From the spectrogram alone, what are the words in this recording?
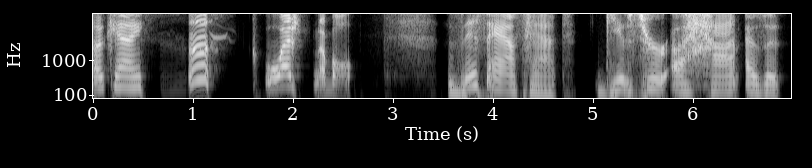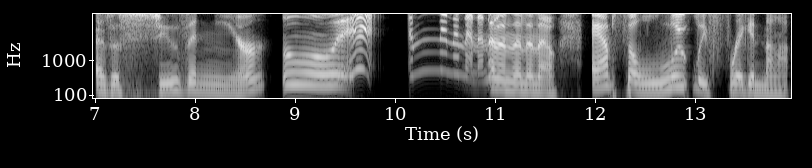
Okay. Questionable. This ass hat gives her a hat as a as a souvenir. no, no, no, no, no. No. Absolutely friggin' not.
